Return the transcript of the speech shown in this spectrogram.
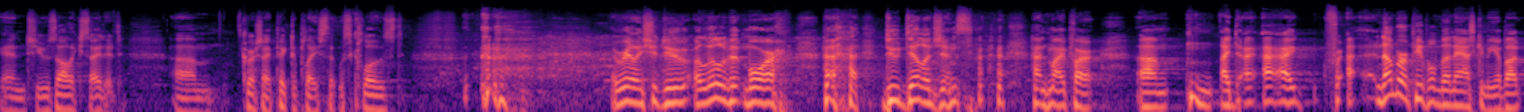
and she was all excited. Um, of course, I picked a place that was closed. I really should do a little bit more due diligence on my part. Um, I, I, I, a number of people have been asking me about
